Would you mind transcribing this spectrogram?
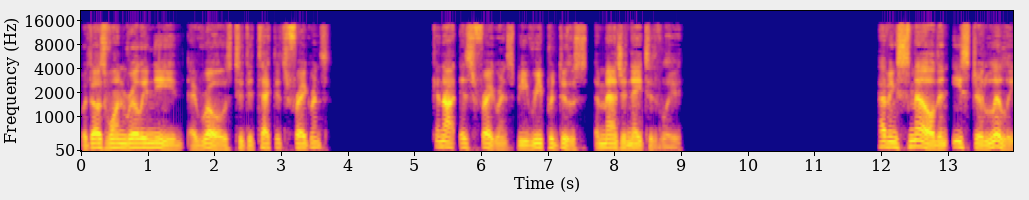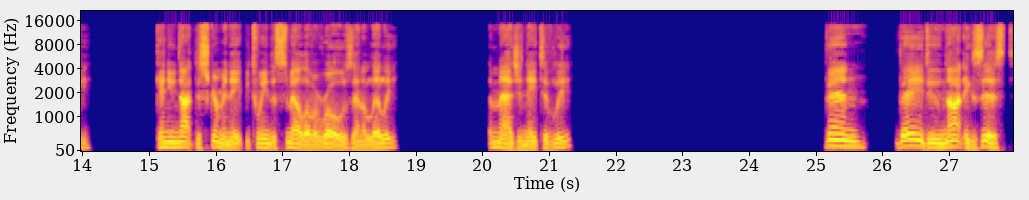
But does one really need a rose to detect its fragrance? Cannot its fragrance be reproduced imaginatively? Having smelled an Easter lily, can you not discriminate between the smell of a rose and a lily? Imaginatively? Then they do not exist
